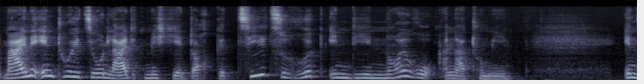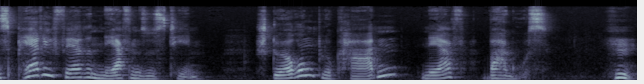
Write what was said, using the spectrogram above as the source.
Meine Intuition leitet mich jedoch gezielt zurück in die Neuroanatomie, ins periphere Nervensystem. Störung, Blockaden, Nerv vagus. Hm.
